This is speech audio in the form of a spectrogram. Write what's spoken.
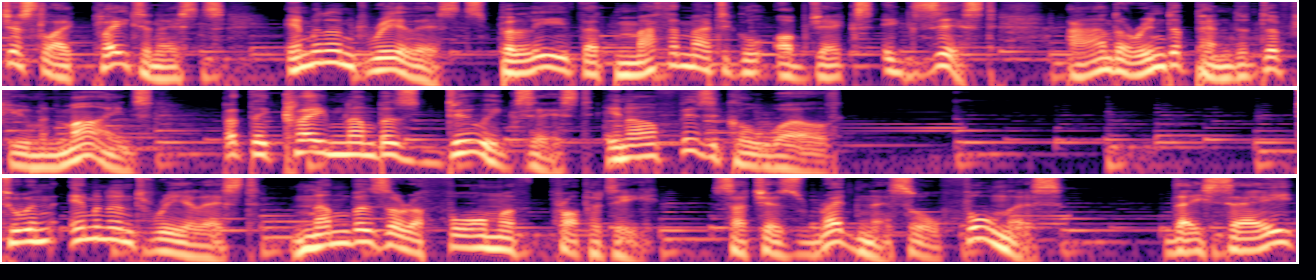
Just like Platonists, immanent realists believe that mathematical objects exist and are independent of human minds, but they claim numbers do exist in our physical world. To an immanent realist, numbers are a form of property, such as redness or fullness. They say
